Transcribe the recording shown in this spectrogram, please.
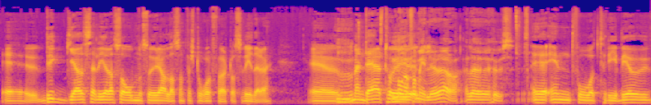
eh, byggas eller göras om så är det alla som förstår för det och så vidare. Eh, Men där tar Hur ju... många familjer är det då? Eller hus? Eh, en, två, tre, vi har ju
